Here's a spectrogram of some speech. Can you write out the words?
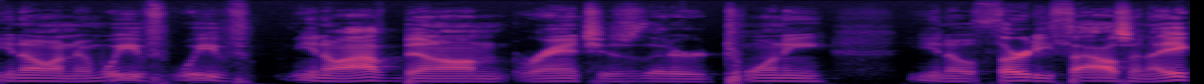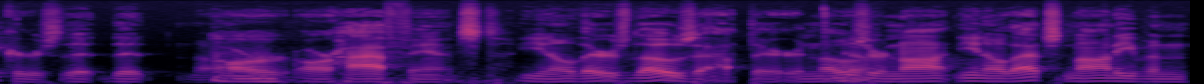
You know, and then we've we've you know I've been on ranches that are twenty, you know, thirty thousand acres that that are are high fenced. You know, there's those out there, and those are not. You know, that's not even.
